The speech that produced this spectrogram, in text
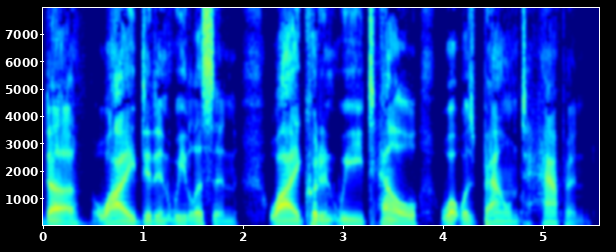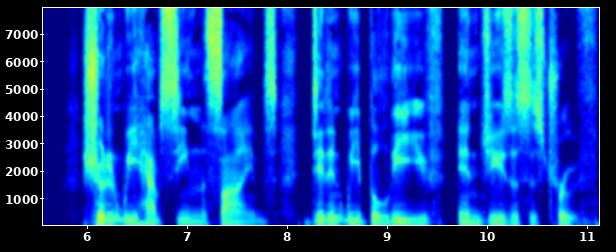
duh, why didn't we listen? Why couldn't we tell what was bound to happen? Shouldn't we have seen the signs? Didn't we believe in Jesus' truth?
